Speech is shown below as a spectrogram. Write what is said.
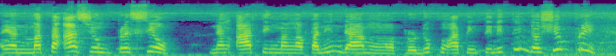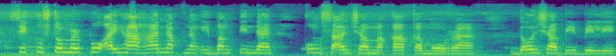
Ayan, mataas yung presyo ng ating mga paninda, mga produktong ating tinitindo, syempre, si customer po ay hahanap ng ibang tindahan kung saan siya makakamura. Doon siya bibili.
